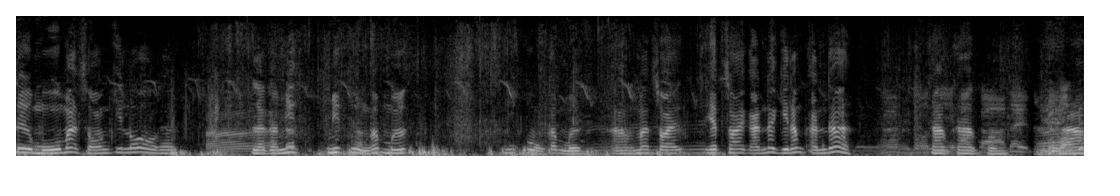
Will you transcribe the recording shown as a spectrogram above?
ซื้อหมูมาสองกิโลครับ แล้วก็มีมีกุ้งกับหมึก มีกุ้งกับหมึกเอามาซอยเฮ็ดซอยกันเด้อกินน้ำกันเด้อ ครับครับผมครับ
